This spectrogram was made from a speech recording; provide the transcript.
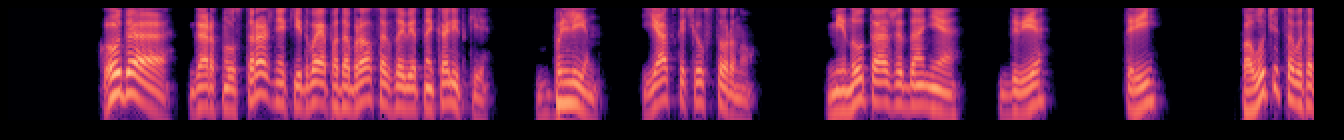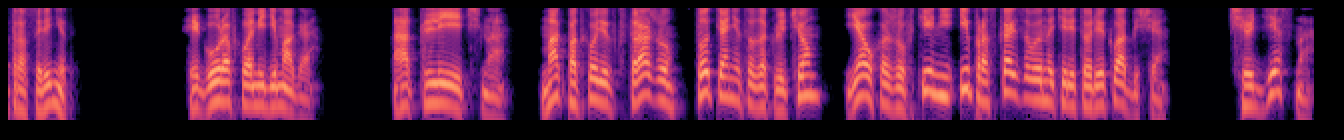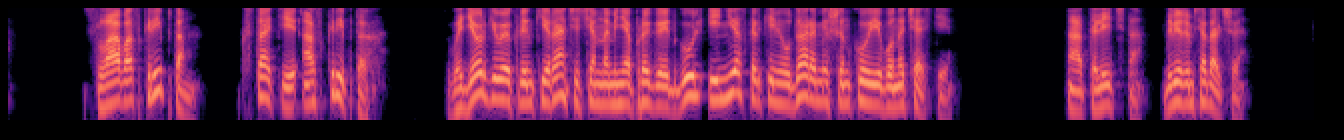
«Куда?» — гаркнул стражник, едва я подобрался к заветной калитке. «Блин!» Я отскочил в сторону. Минута ожидания. Две. Три. Получится в этот раз или нет? Фигура в хламиде мага. Отлично! Маг подходит к стражу, тот тянется за ключом, я ухожу в тени и проскальзываю на территорию кладбища. Чудесно! Слава скриптам! Кстати, о скриптах. Выдергиваю клинки раньше, чем на меня прыгает гуль, и несколькими ударами шинкую его на части. Отлично. Движемся дальше.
